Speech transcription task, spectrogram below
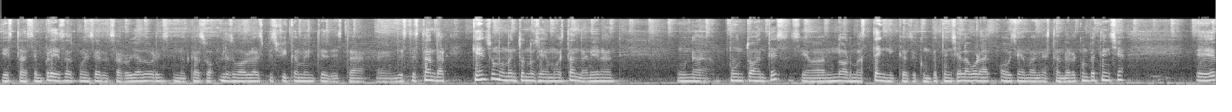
estas empresas, pueden ser desarrolladores, en el caso les voy a hablar específicamente de, esta, eh, de este estándar, que en su momento no se llamó estándar, eran un punto antes, se llamaban normas técnicas de competencia laboral, hoy se llaman estándar de competencia, eh,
